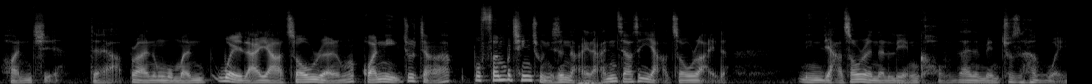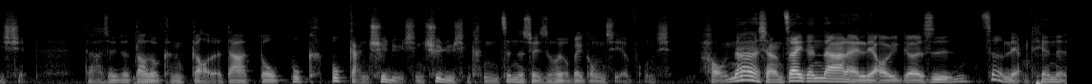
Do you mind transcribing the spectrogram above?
缓解。对啊，不然我们未来亚洲人，管你就讲他不分不清楚你是哪里来，你只要是亚洲来的，你亚洲人的脸孔在那边就是很危险，对啊，所以就到时候可能搞得大家都不可不敢去旅行，去旅行可能真的随时会有被攻击的风险。好，那想再跟大家来聊一个，是这两天的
